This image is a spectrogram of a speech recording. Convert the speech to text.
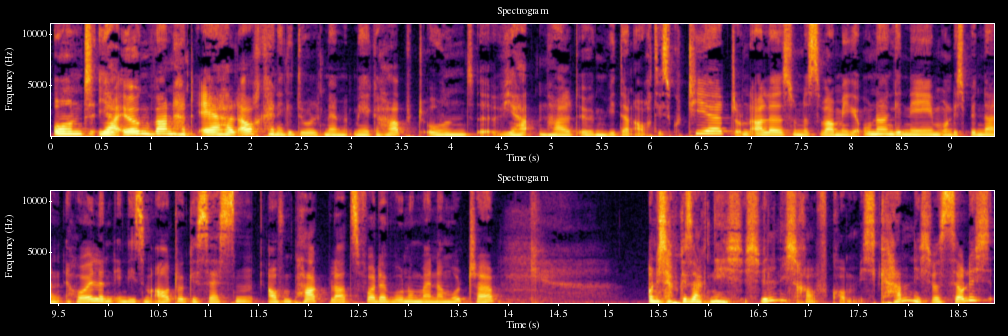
Und ja, irgendwann hat er halt auch keine Geduld mehr mit mir gehabt und äh, wir hatten halt irgendwie dann auch diskutiert und alles und es war mega unangenehm und ich bin dann heulend in diesem Auto gesessen auf dem Parkplatz vor der Wohnung meiner Mutter und ich habe gesagt, nee, ich, ich will nicht raufkommen. Ich kann nicht. Was soll ich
